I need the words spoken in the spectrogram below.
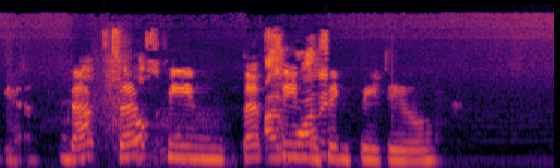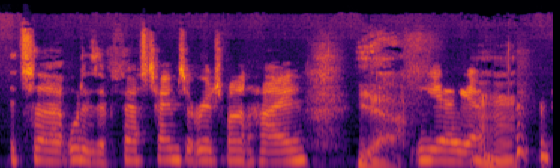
Yeah, That's That that scene that scene wanted- think we do. It's uh what is it? Fast Times at Ridgemont High. Yeah. Yeah, yeah. Mhm.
